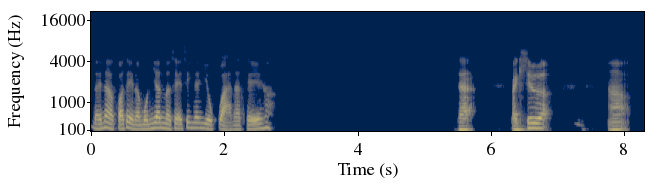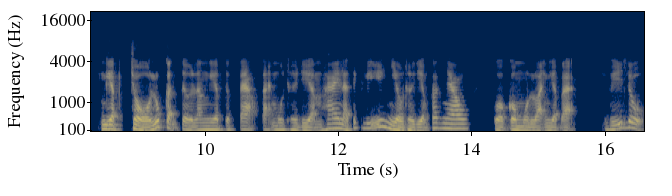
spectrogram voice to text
Đấy là có thể là một nhân mà sẽ sinh ra nhiều quả là thế. Dạ, Bạch Sư ạ. À, nghiệp trổ lúc cận tử là nghiệp thực tạo tại một thời điểm hay là tích lũy nhiều thời điểm khác nhau của cùng một loại nghiệp ạ? Ví dụ,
